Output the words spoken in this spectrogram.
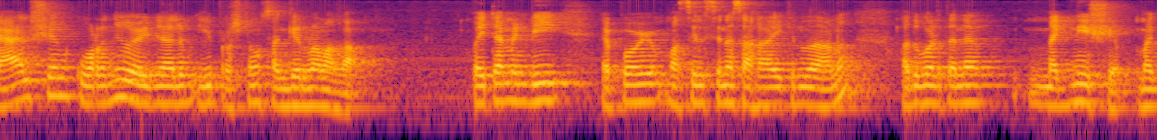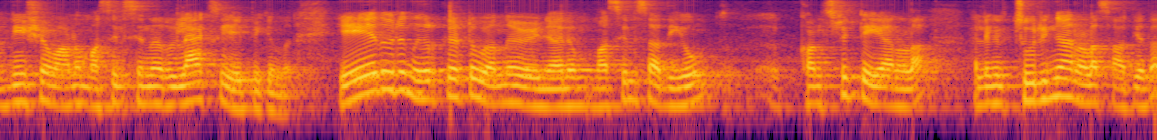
കാൽഷ്യം കുറഞ്ഞു കഴിഞ്ഞാലും ഈ പ്രശ്നം സങ്കീർണമാകാം. വൈറ്റാമിൻ ഡി എപ്പോഴും മസിൽസിനെ സഹായിക്കുന്നതാണ്. അതുപോലെ തന്നെ മഗ്നീഷ്യം മഗ്നീഷ്യമാണ് മസിൽസിനെ റിലാക്സ് ചെയ്യിപ്പിക്കുന്നത്. ഏതൊരു നീർക്കെട്ട് വന്നു കഴിഞ്ഞാലും മസിൽസ് അധികവും കോൺസ്ട്രിക്റ്റ് ചെയ്യാനുള്ള അല്ലെങ്കിൽ ചുരുങ്ങാനുള്ള സാധ്യത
